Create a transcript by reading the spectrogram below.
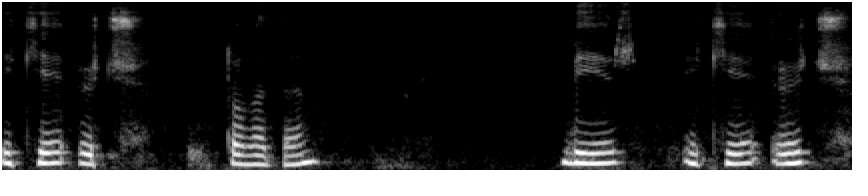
2 3 doladım. 1 2 3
